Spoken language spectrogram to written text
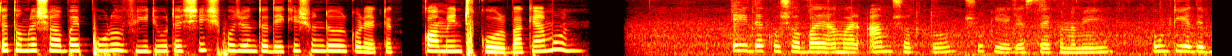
তো তোমরা সবাই পুরো ভিডিওটা শেষ পর্যন্ত দেখে সুন্দর করে একটা কমেন্ট করবা, কেমন? এই দেখো সবাই, আমার আম সত্য শুকিয়ে গেছে, এখন আমি উল্টিয়ে দেব।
